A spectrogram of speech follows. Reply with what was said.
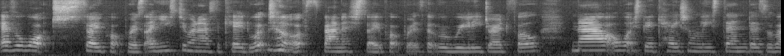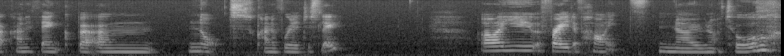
ever watch soap operas? I used to when I was a kid watch a lot of Spanish soap operas that were really dreadful. Now I watch the occasional EastEnders or that kind of thing, but um, not kind of religiously. Are you afraid of heights? No, not at all.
